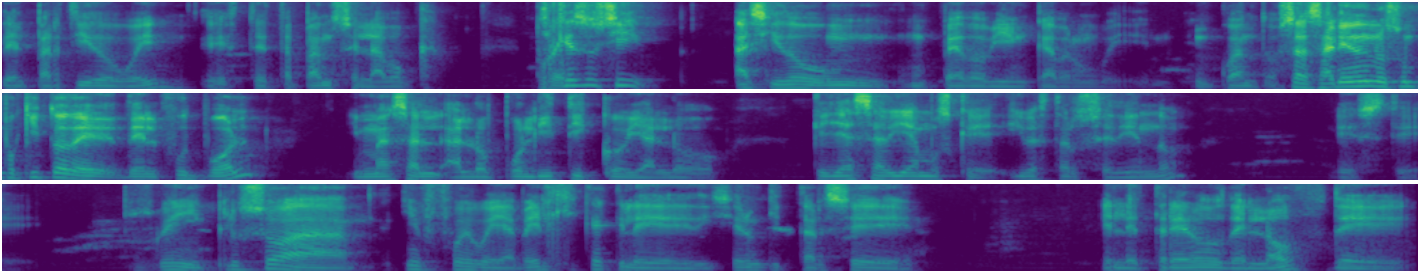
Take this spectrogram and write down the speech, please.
del partido, güey, este, tapándose la boca. Porque eso sí, ha sido un, pedo bien cabrón, güey. En, cuanto, o sea, saliéndonos un poquito del fútbol y más a lo político y a lo que ya sabíamos que iba a estar sucediendo. Este, pues, güey, incluso a, ¿quién fue, güey? A Bélgica que le hicieron quitarse el letrero de Love de,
